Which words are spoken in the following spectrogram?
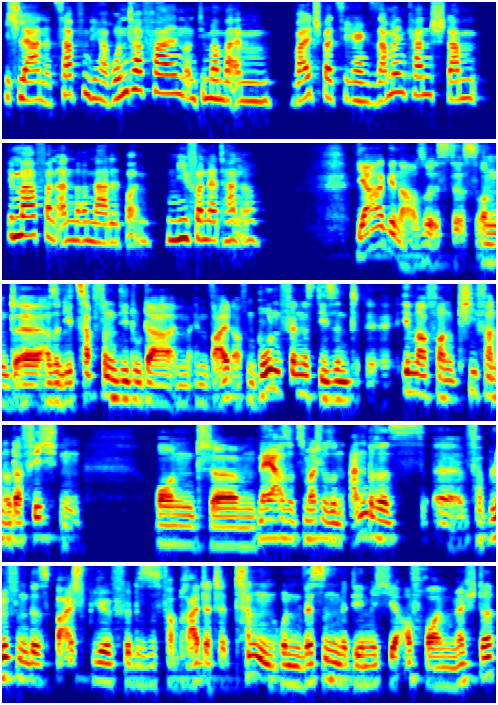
ich lerne, Zapfen, die herunterfallen und die man bei einem Waldspaziergang sammeln kann, stammen immer von anderen Nadelbäumen, nie von der Tanne. Ja, genau, so ist es. Und äh, also die Zapfen, die du da im, im Wald auf dem Boden findest, die sind äh, immer von Kiefern oder Fichten. Und ähm, naja, also zum Beispiel so ein anderes äh, verblüffendes Beispiel für dieses verbreitete Tannenunwissen, mit dem ich hier aufräumen möchte,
